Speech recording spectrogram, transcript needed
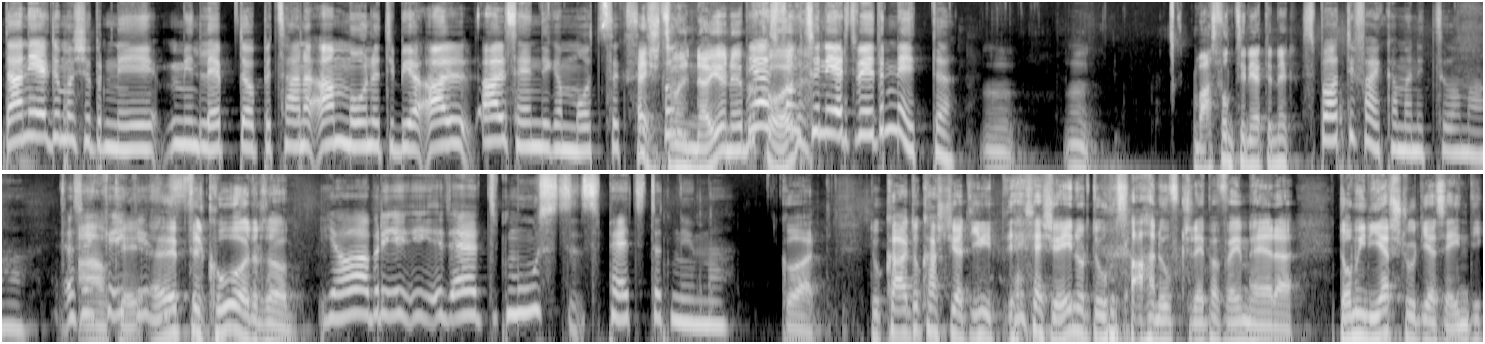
Daniel, du musst übernehmen, mein Laptop. Jetzt habe ich am Monat, ich bin all, all Sendungen am Motzen. gewesen. Hast du mal einen neuen Ja, es bekommen? funktioniert wieder nicht. Was funktioniert denn nicht? Spotify kann man nicht so machen. Also Ah, okay. ich, Äpfelkuh oder so. Ja, aber ich, ich, äh, die Maus, das Pad dort nicht mehr. Gut. Du, du kannst ja deine, das hast ja eh nur du Sachen aufgeschrieben, von dem her äh, dominierst du die Sendung.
